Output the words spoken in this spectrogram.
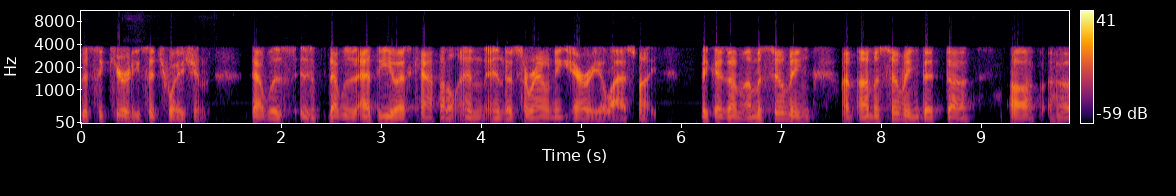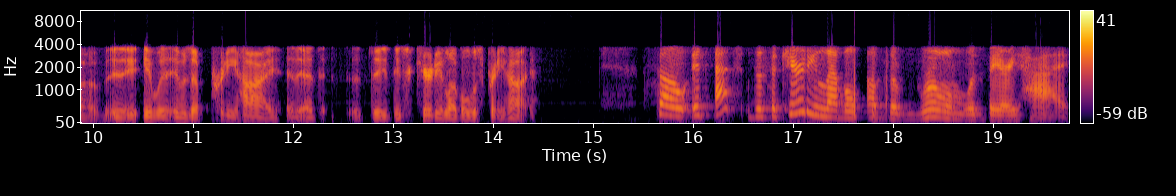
the security situation that was that was at the U.S. Capitol and, and the surrounding area last night, because I'm, I'm assuming I'm, I'm assuming that. Uh, uh, uh, it, was it was a pretty high. Uh, the the security level was pretty high. So it's actually the security level of the room was very high.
